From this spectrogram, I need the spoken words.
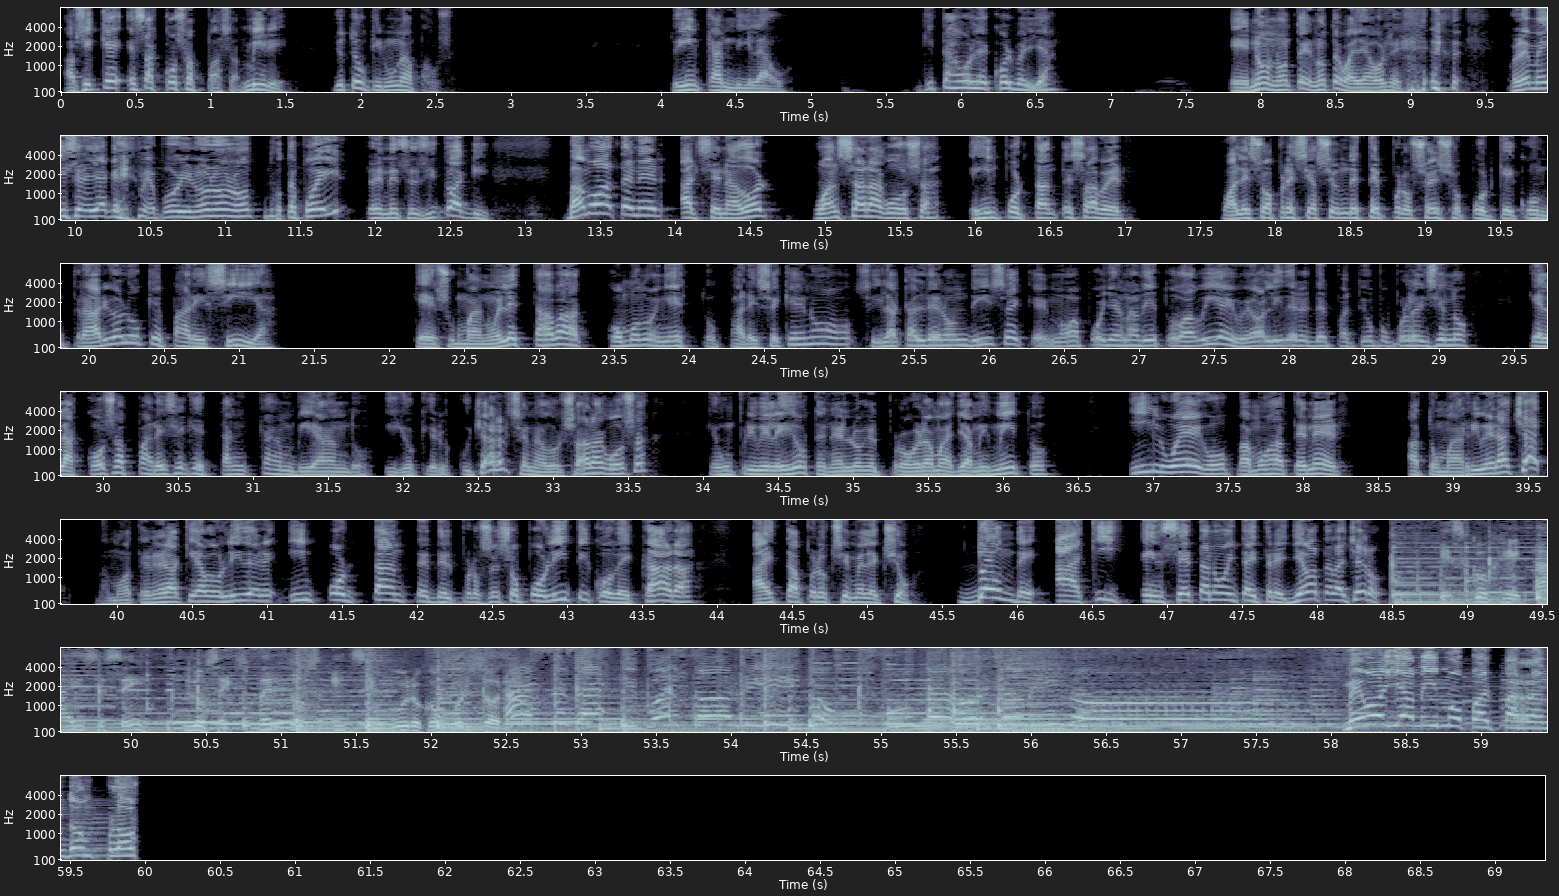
Así que esas cosas pasan. Mire, yo tengo que ir a una pausa. Estoy encandilado. Aquí está Colbert ya. Eh, no, no te, no te vayas, Jorge. Jorge me dice ella que me puedo ir. No, no, no, no te puedes ir. Te necesito aquí. Vamos a tener al senador Juan Zaragoza. Es importante saber cuál es su apreciación de este proceso, porque contrario a lo que parecía, que Jesús Manuel estaba cómodo en esto, parece que no. Si la Calderón dice que no apoya a nadie todavía y veo a líderes del Partido Popular diciendo que las cosas parece que están cambiando. Y yo quiero escuchar al senador Zaragoza, que es un privilegio tenerlo en el programa ya mismito. Y luego vamos a tener a Tomás Rivera Chat, Vamos a tener aquí a dos líderes importantes del proceso político de cara a esta próxima elección. ¿Dónde? Aquí, en Z93. Llévatela, Chero. Escoge ASC, los expertos en seguro compulsorio. Puerto Rico, un mejor camino. Me voy ya mismo para el Parrandón Plus.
